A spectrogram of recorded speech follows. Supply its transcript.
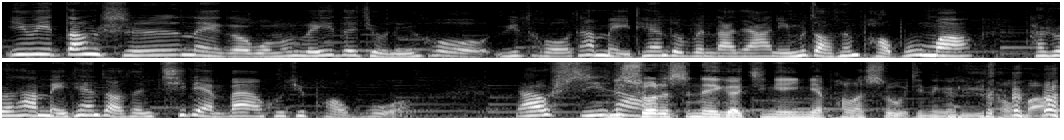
因为当时那个我们唯一的九零后鱼头，他每天都问大家：你们早晨跑步吗？他说他每天早晨七点半会去跑步，然后实际上你说的是那个今年一年胖了十五斤那个驴头吗？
